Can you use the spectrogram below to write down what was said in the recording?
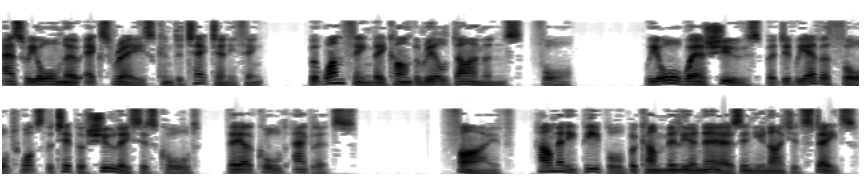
As we all know X-rays can detect anything. But one thing they can't the real diamonds. 4. We all wear shoes but did we ever thought what's the tip of shoelaces called? They are called aglets. 5. How many people become millionaires in United States?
